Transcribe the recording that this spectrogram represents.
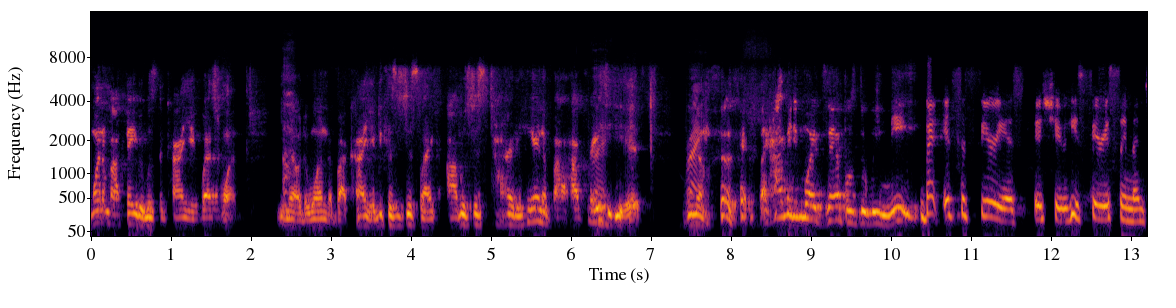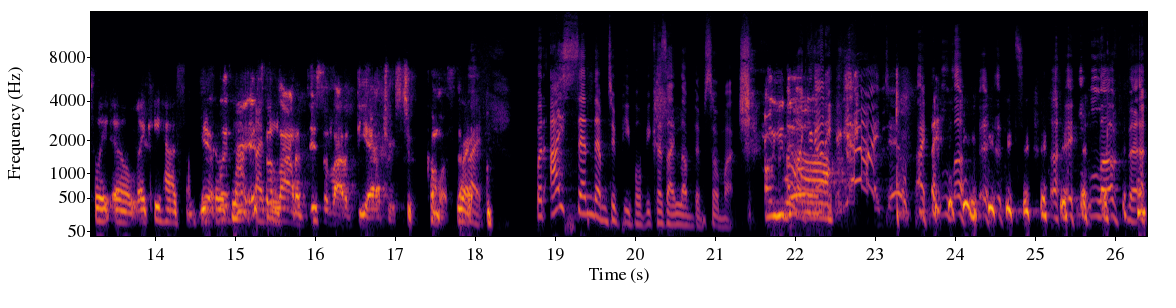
One of my favorite was the Kanye West one. You oh. know, the one about Kanye, because it's just like I was just tired of hearing about how crazy right. he is. Right. You know? like how many more examples do we need? But it's a serious issue. He's seriously mentally ill. Like he has something. Yeah, so but it's, not it's a lot of it's a lot of theatrics too. Come on, stop. Right. But I send them to people because I love them so much. Oh, you do? Like, you gotta, yeah, I do. I love it. I love them.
